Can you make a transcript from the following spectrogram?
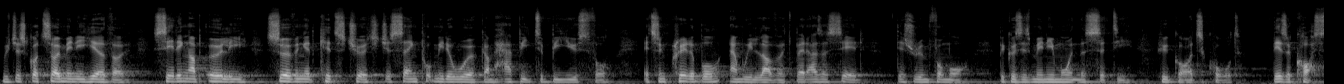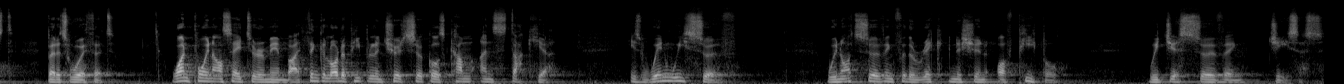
We've just got so many here, though, setting up early, serving at kids' church, just saying, Put me to work. I'm happy to be useful. It's incredible and we love it. But as I said, there's room for more because there's many more in the city who God's called. There's a cost, but it's worth it. One point I'll say to remember I think a lot of people in church circles come unstuck here is when we serve, we're not serving for the recognition of people, we're just serving Jesus.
